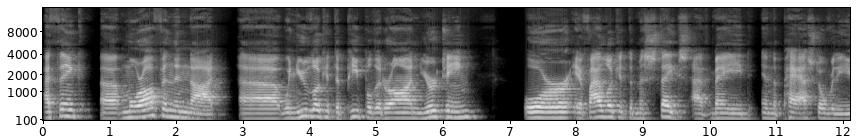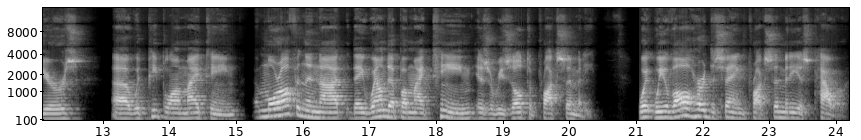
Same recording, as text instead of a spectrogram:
I think uh, more often than not, uh, when you look at the people that are on your team, or if I look at the mistakes I've made in the past over the years uh, with people on my team, more often than not, they wound up on my team as a result of proximity. We, we have all heard the saying, proximity is power.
